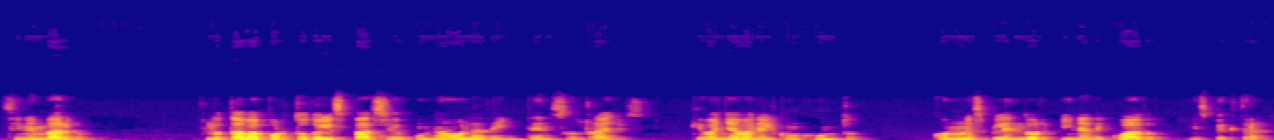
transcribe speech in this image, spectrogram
Sin embargo, flotaba por todo el espacio una ola de intensos rayos que bañaban el conjunto con un esplendor inadecuado y espectral.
